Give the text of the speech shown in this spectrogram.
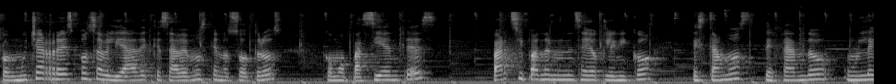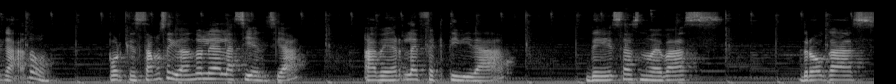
con mucha responsabilidad de que sabemos que nosotros, como pacientes, participando en un ensayo clínico, estamos dejando un legado, porque estamos ayudándole a la ciencia a ver la efectividad de esas nuevas drogas,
